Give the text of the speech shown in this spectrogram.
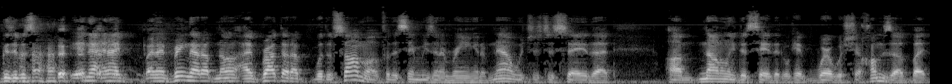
because it was, and I, and I and I bring that up. No, I brought that up with Usama for the same reason I'm bringing it up now, which is to say that um, not only to say that okay, where was Sheikh Hamza, but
